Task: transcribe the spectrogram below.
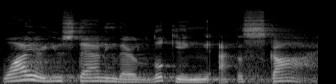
Why are you standing there looking at the sky?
